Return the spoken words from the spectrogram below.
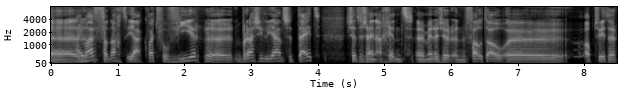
Uh, vannacht, ja, kwart voor vier, uh, Braziliaanse tijd... zette zijn agent-manager uh, een foto op Twitter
